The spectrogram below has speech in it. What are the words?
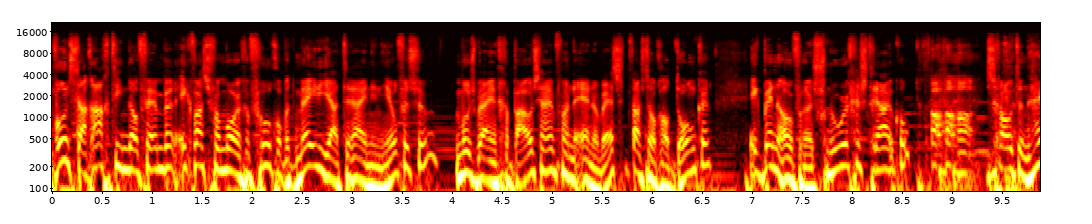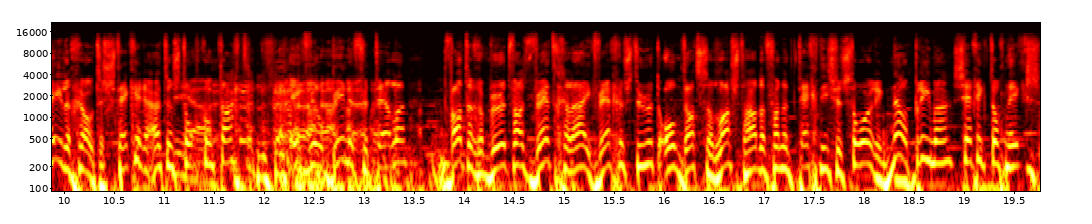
Woensdag 18 november. Ik was vanmorgen vroeg op het mediaterrein in Hilversum. Moest bij een gebouw zijn van de NOS. Het was nogal donker. Ik ben over een snoer gestruikeld. Schoot een hele grote stekker uit een stopcontact. Ik wil binnen vertellen wat er gebeurd was. Werd gelijk weggestuurd omdat ze last hadden van een technische storing. Nou prima, zeg ik toch niks.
